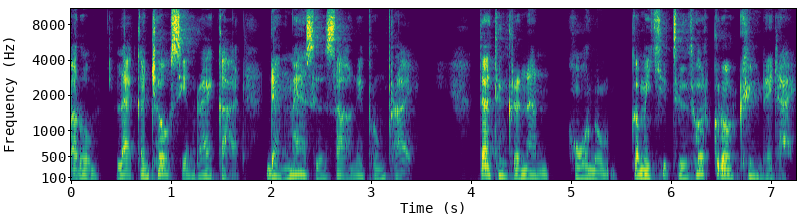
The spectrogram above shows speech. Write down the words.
อารมณ์และกันโชคเสียงร้ายกาจดังแม่สื่อสาวในพงไพรแต่ถึงกระนั้นโหหนุ่มก็ไม่คิดถือโทษโกรธเคืองใดๆ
